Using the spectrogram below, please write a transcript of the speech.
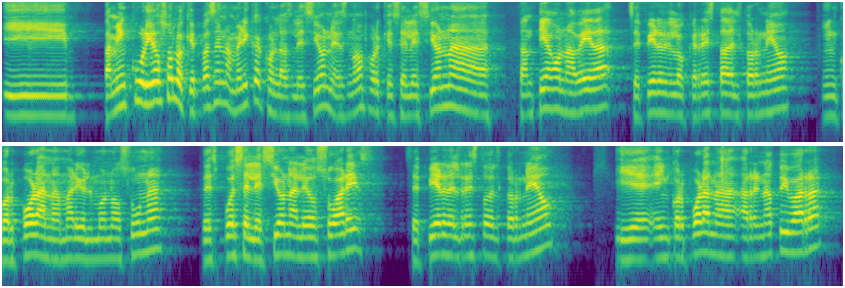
Y también curioso lo que pasa en América con las lesiones, ¿no? Porque se lesiona Santiago Naveda se pierde lo que resta del torneo, incorporan a Mario El Mono después se lesiona Leo Suárez, se pierde el resto del torneo y, e incorporan a, Renato Ibarra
